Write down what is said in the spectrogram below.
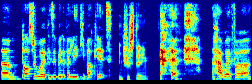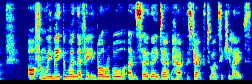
Um, pastoral work is a bit of a leaky bucket. Interesting. However, often we meet them when they're feeling vulnerable, and so they don't have the strength to articulate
